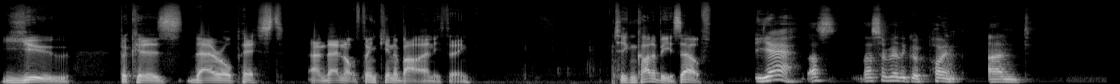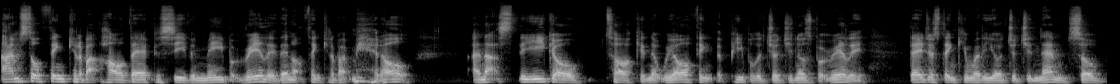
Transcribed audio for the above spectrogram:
you because they're all pissed and they're not thinking about anything. So you can kind of be yourself. Yeah, that's that's a really good point. And I'm still thinking about how they're perceiving me, but really they're not thinking about me at all. And that's the ego talking that we all think that people are judging us, but really they're just thinking whether you're judging them. So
